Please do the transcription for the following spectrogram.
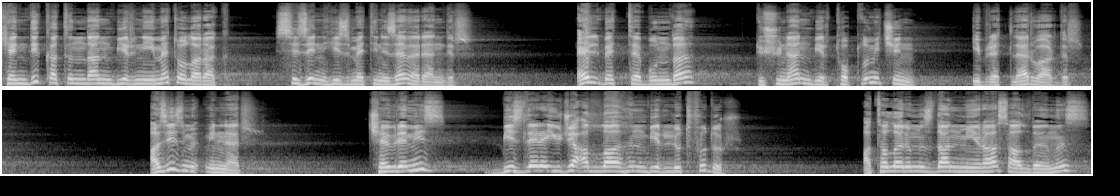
kendi katından bir nimet olarak sizin hizmetinize verendir. Elbette bunda düşünen bir toplum için ibretler vardır. Aziz müminler, çevremiz bizlere yüce Allah'ın bir lütfudur. Atalarımızdan miras aldığımız,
